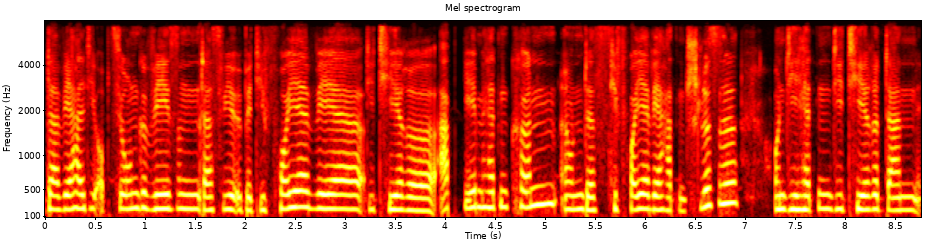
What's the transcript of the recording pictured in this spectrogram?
Da wäre halt die Option gewesen, dass wir über die Feuerwehr die Tiere abgeben hätten können. Und das, die Feuerwehr hat einen Schlüssel und die hätten die Tiere dann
